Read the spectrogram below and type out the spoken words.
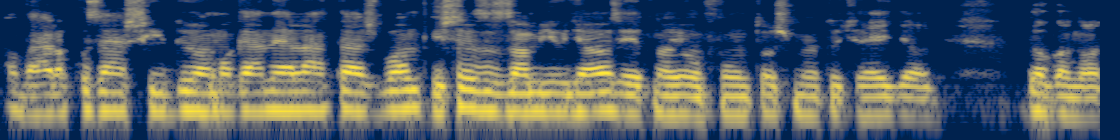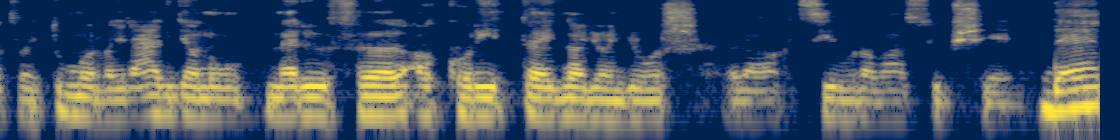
a várakozási idő a magánellátásban, és ez az, ami ugye azért nagyon fontos, mert hogyha egy daganat, vagy tumor, vagy rákgyanú merül föl, akkor itt egy nagyon gyors reakcióra van szükség. De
